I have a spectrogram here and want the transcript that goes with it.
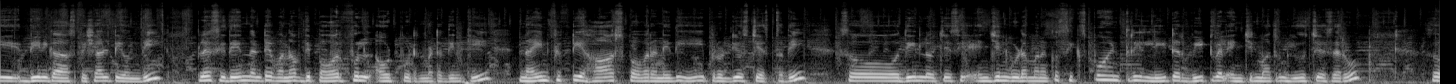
ఈ దీనికి ఆ స్పెషాలిటీ ఉంది. ప్లస్ ఇదేంటంటే one of the powerful output అనమాట దీనికి. నైన్ ఫిఫ్టీ హార్స్ పవర్ అనేది ప్రొడ్యూస్ చేస్తుంది. సో దీనిలో వచ్చేసి ఎంజిన్ కూడా మనకు six point three litre V twelve engine మాత్రం యూజ్ చేశారు. సో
